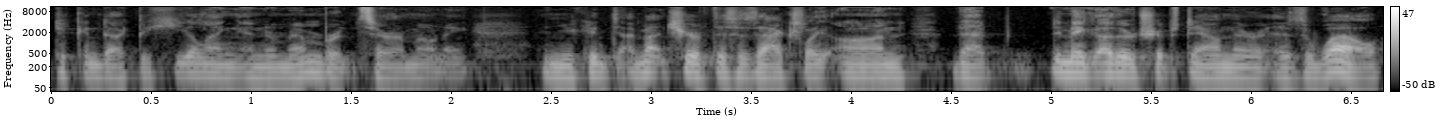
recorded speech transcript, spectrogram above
to conduct a healing and remembrance ceremony. And you could, I'm not sure if this is actually on that, they make other trips down there as well.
